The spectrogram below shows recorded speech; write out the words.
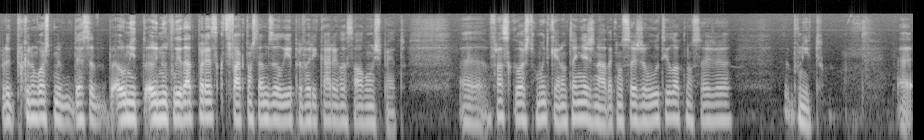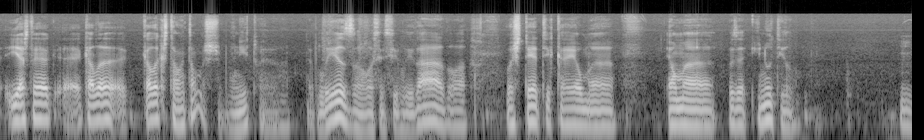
porque eu não gosto dessa a inutilidade parece que de facto nós estamos ali a prevaricar em relação a algum aspecto Uh, uma frase que gosto muito que é não tenhas nada que não seja útil ou que não seja bonito. Uh, e esta é aquela, aquela questão. Então, mas bonito é a beleza ou a sensibilidade ou a, ou a estética é uma, é uma coisa inútil. Hum.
